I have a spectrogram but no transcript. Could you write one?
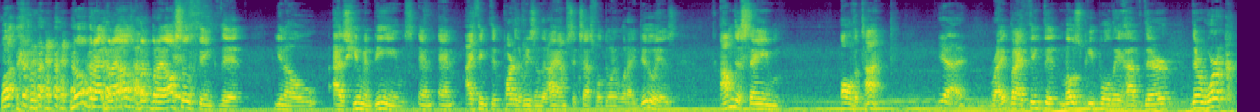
Well, no, but I, but I also, but, but I also think that you know, as human beings, and and I think that part of the reason that I am successful doing what I do is I'm the same all the time, Yeah. Right? But I think that most people they have their their work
